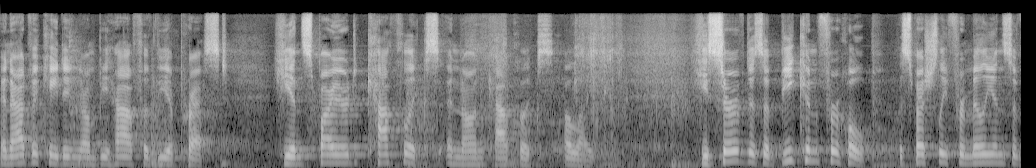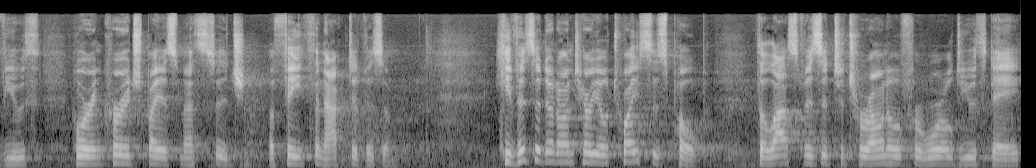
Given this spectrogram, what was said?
and advocating on behalf of the oppressed. He inspired Catholics and non-Catholics alike. He served as a beacon for hope, especially for millions of youth who were encouraged by his message of faith and activism. He visited Ontario twice as Pope, the last visit to Toronto for World Youth Day,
